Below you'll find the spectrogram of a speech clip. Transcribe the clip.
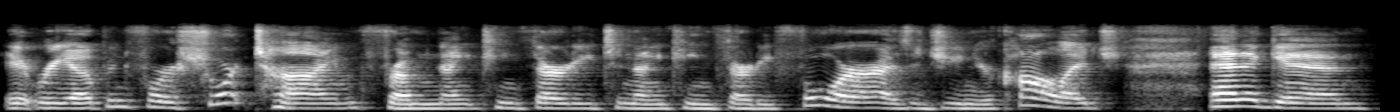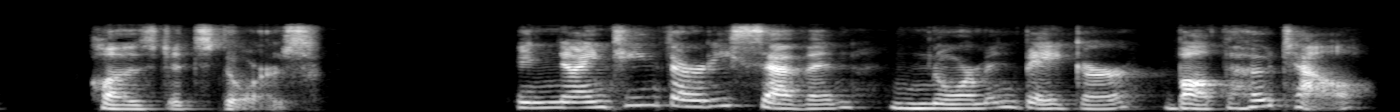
It reopened for a short time from 1930 to 1934 as a junior college and again closed its doors. In 1937, Norman Baker bought the hotel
